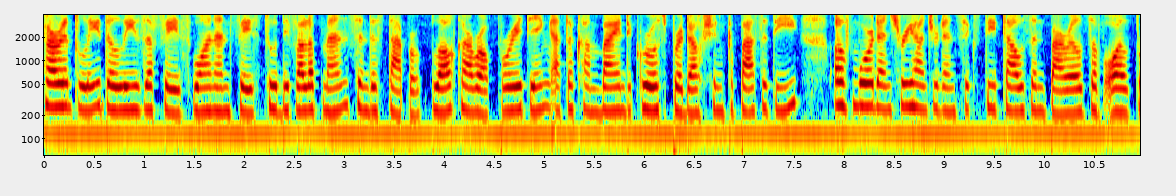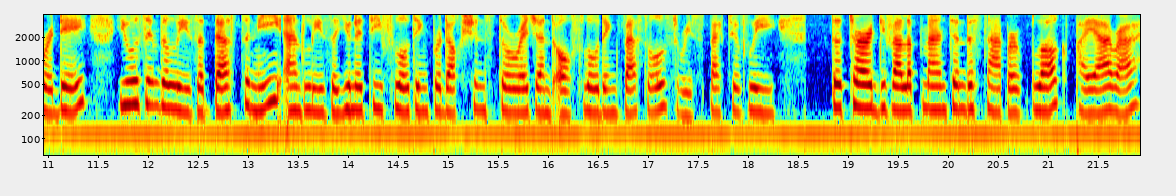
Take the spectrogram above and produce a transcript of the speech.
Currently, the Liza Phase 1 and Phase 2 developments in the Stabroek block are operating at a combined gross production capacity of more than 360,000 barrels of oil per day using the Liza Destiny and Liza Unity floating production storage and offloading vessels respectively. The third development in the Snapper block, Payara,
